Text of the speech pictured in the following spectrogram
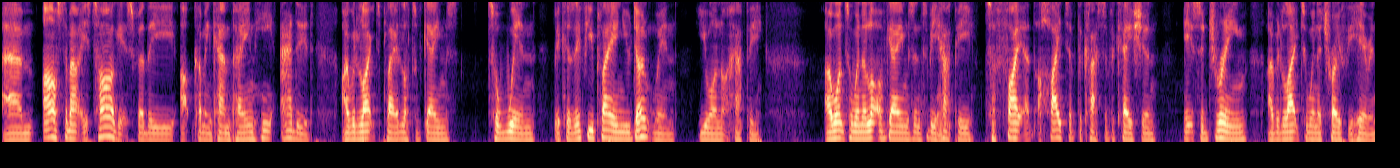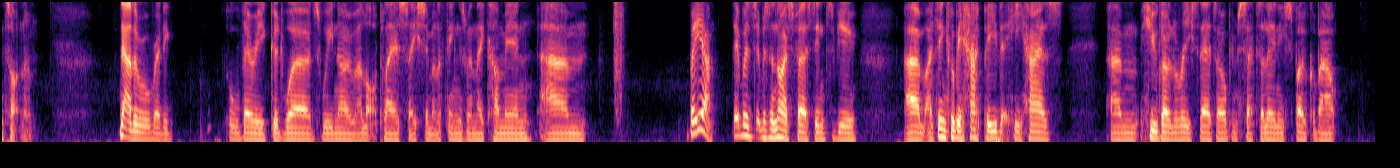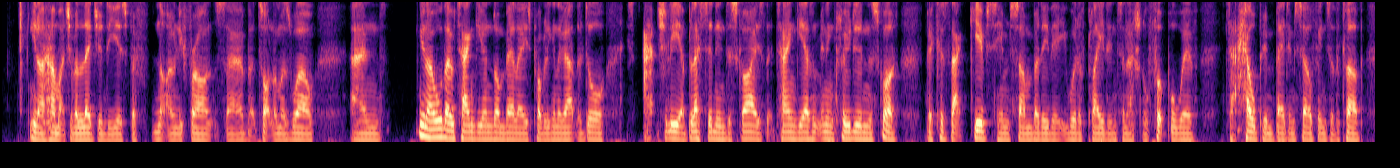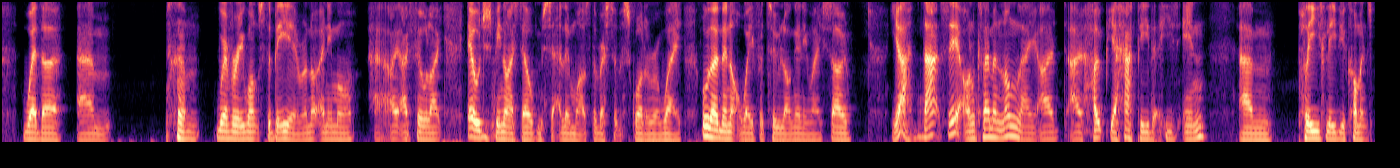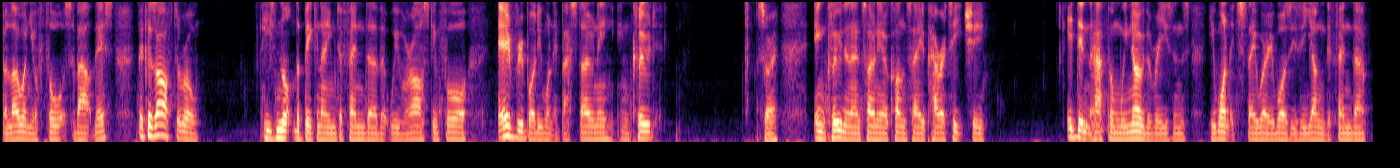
Um, asked about his targets for the upcoming campaign, he added, I would like to play a lot of games to win because if you play and you don't win, you are not happy. I want to win a lot of games and to be happy, to fight at the height of the classification. It's a dream. I would like to win a trophy here in Tottenham. Now they're already all very good words. We know a lot of players say similar things when they come in. Um, but yeah, it was it was a nice first interview. Um, I think he'll be happy that he has um, Hugo Lloris there to help him settle in. He spoke about you know how much of a legend he is for not only France uh, but Tottenham as well, and you know, although Tanguy Ndombele is probably going to go out the door, it's actually a blessing in disguise that Tanguy hasn't been included in the squad because that gives him somebody that he would have played international football with to help embed himself into the club. Whether um, um, whether he wants to be here or not anymore. Uh, I, I, feel like it would just be nice to help him settle in whilst the rest of the squad are away, although they're not away for too long anyway. So, yeah, that's it on Clement Lenglet. I, I hope you're happy that he's in. Um, please leave your comments below on your thoughts about this because, after all, he's not the big name defender that we were asking for. Everybody wanted Bastoni, included, sorry, including Antonio Conte, Paratici it didn't happen. We know the reasons. He wanted to stay where he was. He's a young defender.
